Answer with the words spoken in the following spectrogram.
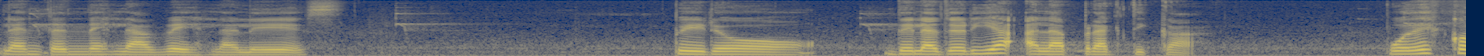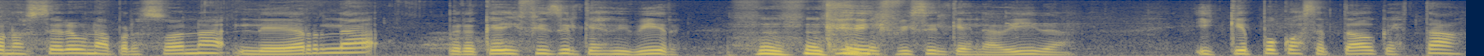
la entendés, la ves, la lees. Pero de la teoría a la práctica, podés conocer a una persona, leerla, pero qué difícil que es vivir, qué difícil que es la vida y qué poco aceptado que está.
